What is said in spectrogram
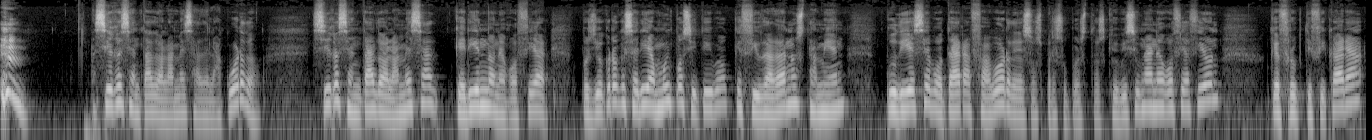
sigue sentado a la mesa del acuerdo sigue sentado a la mesa queriendo negociar. Pues yo creo que sería muy positivo que Ciudadanos también pudiese votar a favor de esos presupuestos, que hubiese una negociación que fructificara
